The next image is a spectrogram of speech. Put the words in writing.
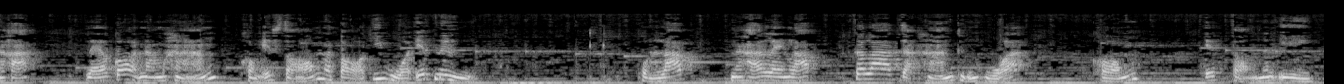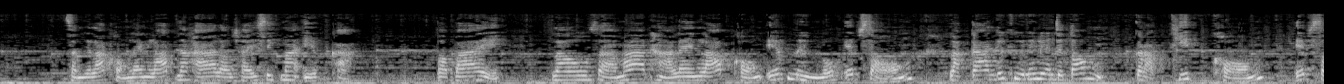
นะคะ แล้วก็นำหางของ F2 มาต่อที่หัว F1 ผลลัพธ์นะคะ แรงลับก็ลากจากหางถึงหัวของ F2 นั่นเอง สัญลักษณ์ของแรงลับนะคะ เราใช้ซิกมา F ค่ะ ต่อไปเราสามารถหาแรงลับของ F1 ลบ F2 หลักการก็คือนักเรียนจะต้องกลับทิศของ F2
